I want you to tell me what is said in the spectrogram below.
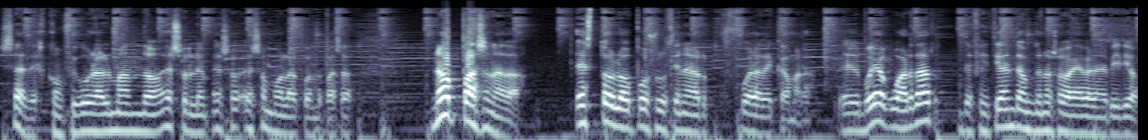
Se desconfigura el mando. Eso, eso, eso mola cuando pasa. No pasa nada. Esto lo puedo solucionar fuera de cámara. Eh, voy a guardar definitivamente aunque no se vaya a ver en el vídeo.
